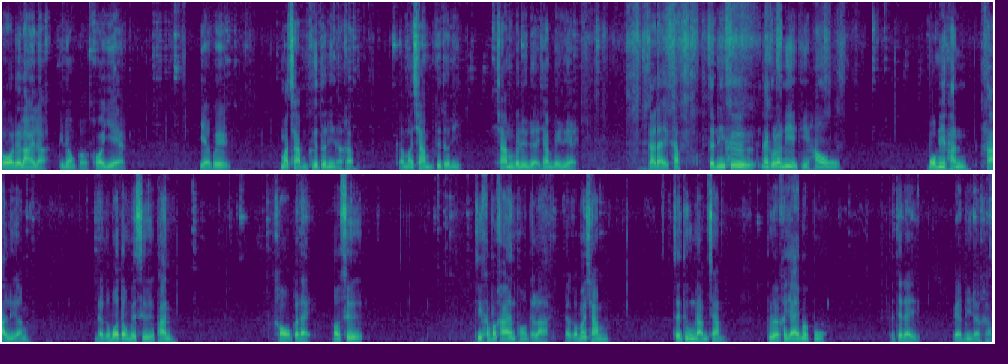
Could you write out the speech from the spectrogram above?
กอได้หลายล่ะ พี่น้องก็ค่อยแยก แยกไปมาช่ำคือตัวนี้แหละครับกับมาช่ำคือตัวนี้ช่ำไปเรื่อยๆช่ำไปเรื่อยก็ได้ครับ ตัวนี้คือในกรณีที่เฮาบ่มีพันธุ์ค่าเหลืองแต่ก็บ่ต้องไปซื้อพันธุ์เขาก็ได้เฮาซื้อที่เขามาขายในท้องตลาด แล้วก็มาช่ำใส่ถุงดำช่ำเพื่อขยายมาปลูก ก็จะได้แบบนี้แหละครับ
